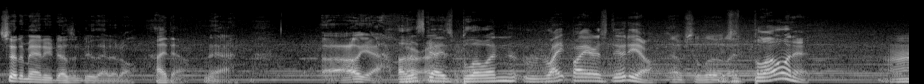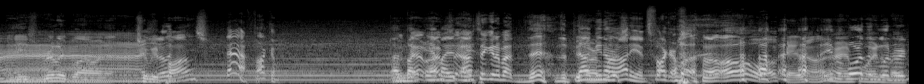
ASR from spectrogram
Said a man who doesn't do that at all. I don't. Yeah. Oh yeah. Oh, this All right. guy's blowing right by our studio. absolutely. He's just blowing it. And he's really blowing it. Ah, should we really- pause? Yeah, fuck him. I'm, my- yeah, my- I'm thinking about the. the No, I mean our list. audience. Fuck them. Oh, okay. Well, Even all right, more than point we're,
